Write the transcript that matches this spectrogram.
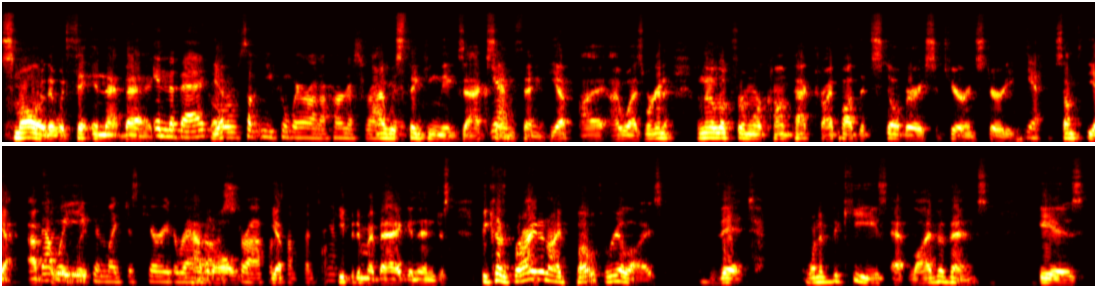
Smaller that would fit in that bag. in the bag Yep. or something you can wear on a harness right I was thinking the exact same Yeah. thing. Yep, I, I was. We're gonna I'm gonna look for a more compact tripod that's still very secure and sturdy. Yeah. Some yeah, absolutely. that way you can like just carry it around Have it on a strap or yep. something. I'll Yeah. keep it in my bag and then just because Brian and I both realized that one of the keys at live events is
